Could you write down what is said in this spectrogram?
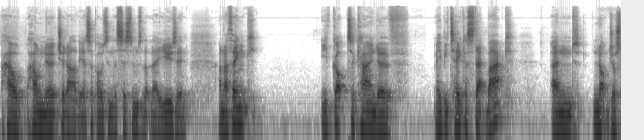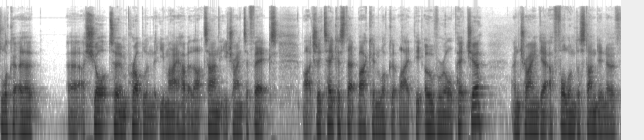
how how nurtured are they, I suppose, in the systems that they're using? And I think you've got to kind of maybe take a step back and not just look at a, a short term problem that you might have at that time that you're trying to fix, but actually take a step back and look at like the overall picture and try and get a full understanding of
